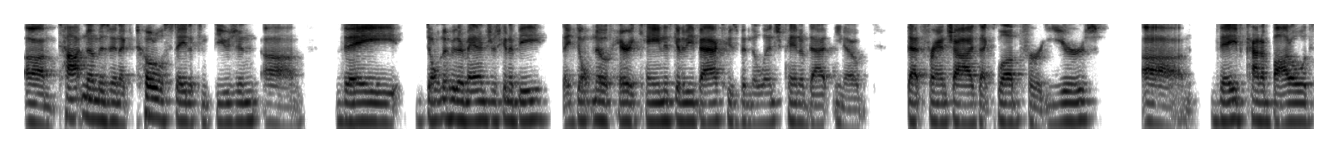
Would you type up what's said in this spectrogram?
Um, Tottenham is in a total state of confusion. Um, they don't know who their manager is going to be. They don't know if Harry Kane is going to be back, who's been the linchpin of that, you know, that franchise, that club for years. Um, they've kind of bottled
